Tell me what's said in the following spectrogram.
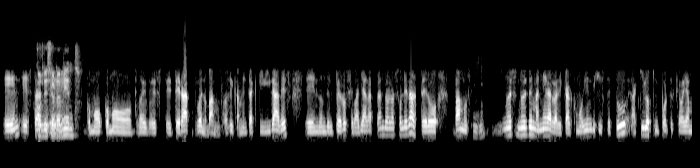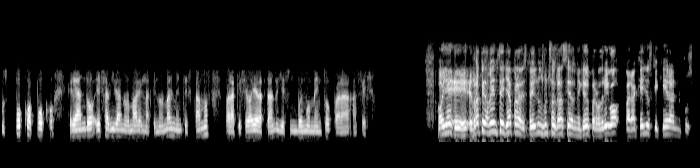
en esta condicionamiento. eh, como como este terapia bueno vamos básicamente actividades en donde el perro se vaya adaptando a la soledad pero vamos no es no es de manera radical como bien dijiste tú aquí lo que importa es que vayamos poco a poco creando esa vida normal en la que normalmente estamos para que se vaya adaptando y es un buen momento para hacerlo. Oye, eh, rápidamente, ya para despedirnos, muchas gracias, mi querido Rodrigo. Para aquellos que quieran pues,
